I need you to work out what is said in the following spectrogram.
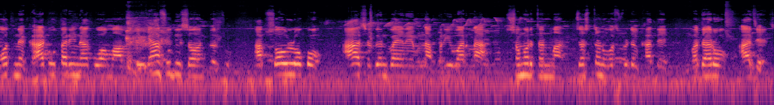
મોતને ઘાટ ઉતારી નાખવામાં આવે છે. ક્યાં સુધી સહન કરશું? આપ સૌ લોકો આ છગનભાઈ અને એમના પરિવારના સમર્થનમાં જસદણ હોસ્પિટલ ખાતે પધારો. આજે જ.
